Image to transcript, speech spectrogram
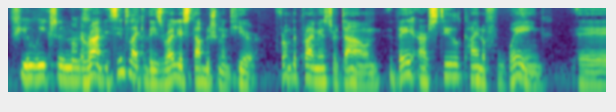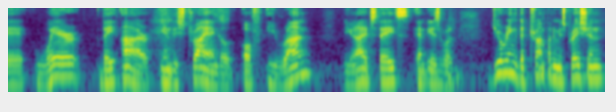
few weeks and months. Eran, it seems like the Israeli establishment here, from the prime minister down, they are still kind of weighing uh, where they are in this triangle of Iran, the United States, and Israel. During the Trump administration,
